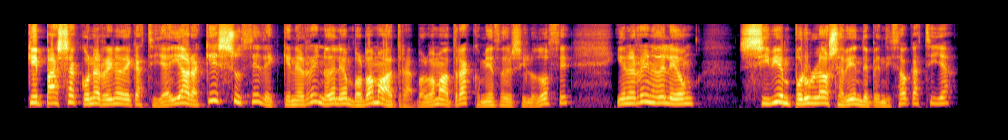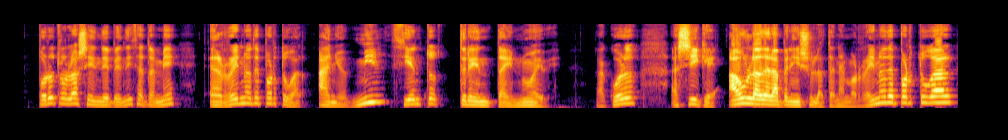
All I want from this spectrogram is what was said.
qué pasa con el reino de Castilla. Y ahora, ¿qué sucede? Que en el reino de León, volvamos atrás, volvamos atrás, comienzo del siglo XII, y en el reino de León, si bien por un lado se había independizado Castilla, por otro lado se independiza también el reino de Portugal, año 1139. ¿De acuerdo? Así que a un lado de la península tenemos reino de Portugal,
